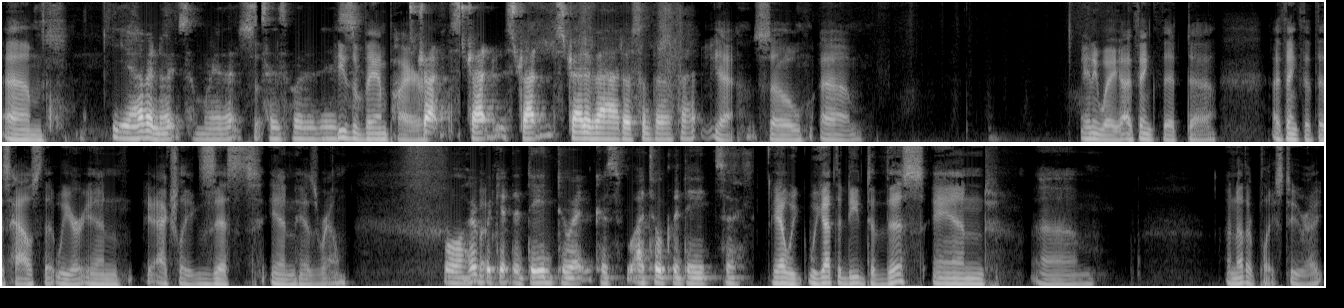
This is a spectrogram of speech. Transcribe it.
Um, Yeah, I have a note somewhere that says what it is. he's a vampire. Strat, Strat, Strat, or something like that. yeah so um anyway i think that uh i think that this house that we are in actually exists in his realm Well, I hope we get the deed to it because I took the deed. So yeah we we got the deed to this and um another place too right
